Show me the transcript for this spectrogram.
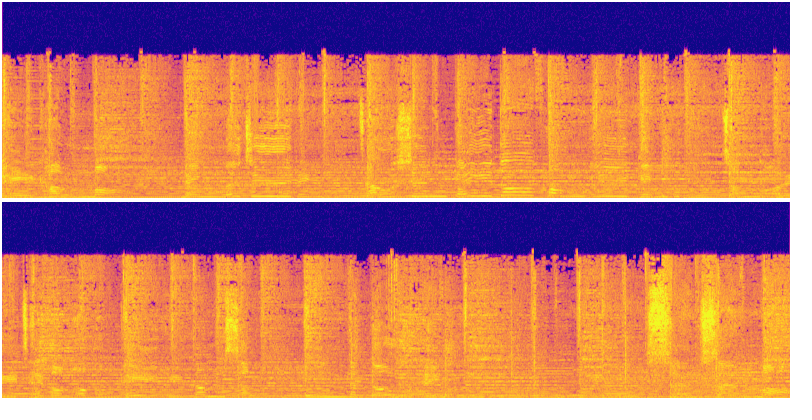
祈求望命里注定，就算几多风雨劲，准许这个我共你于今生变得高兴。常常望，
